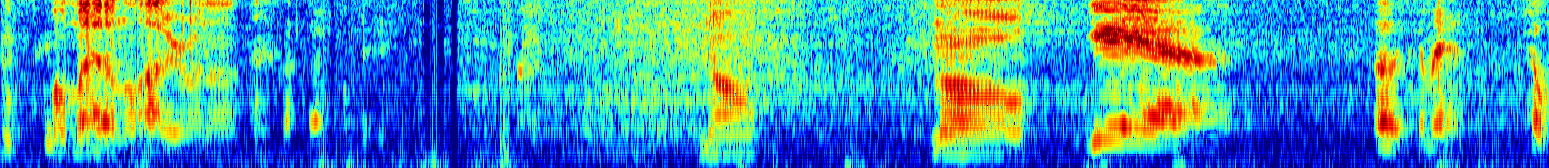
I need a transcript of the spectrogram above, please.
Just bump my head on the ladder, why not? No. No. Yeah. Oh, it's command. Help.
